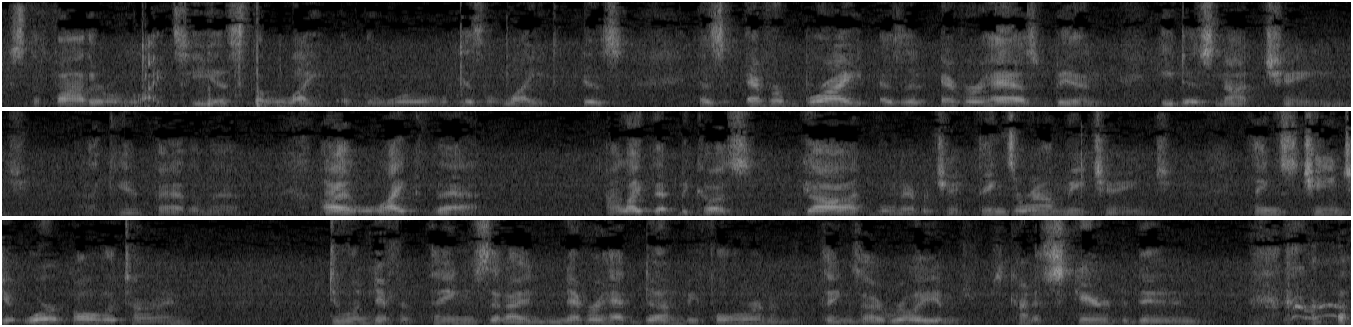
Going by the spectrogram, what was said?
He's the Father of lights. He is the light of the world. His light is as ever bright as it ever has been. He does not change. I can't fathom that. I like that. I like that because God will never change. Things around me change. Things change at work all the time. Doing different things that I never had done before and things I really am kind of scared to do.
